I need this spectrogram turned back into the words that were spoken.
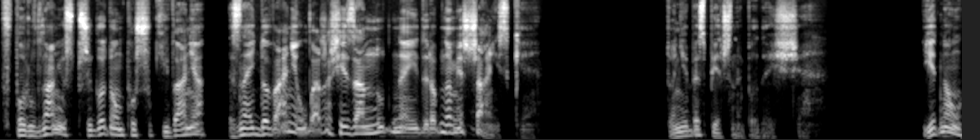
W porównaniu z przygodą poszukiwania, znajdowanie uważa się za nudne i drobnomieszczańskie. To niebezpieczne podejście. Jedną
